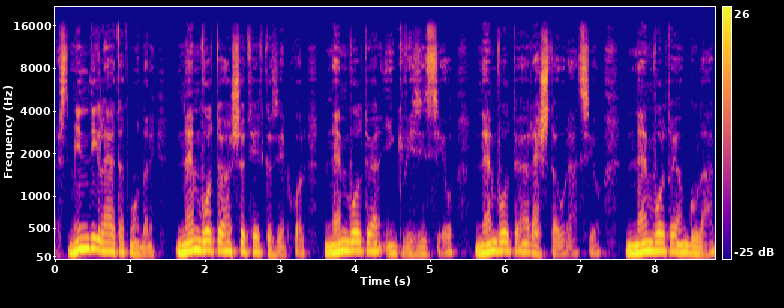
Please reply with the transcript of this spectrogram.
Ezt mindig lehetett mondani. Nem volt olyan sötét középkor, nem volt olyan inkvizíció, nem volt olyan restauráció, nem volt olyan gulág,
